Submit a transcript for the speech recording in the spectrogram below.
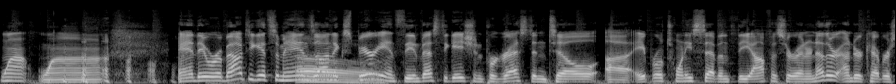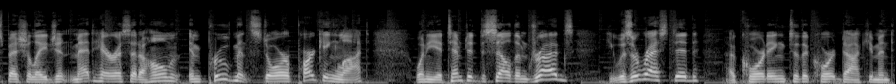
Wah, wah. and they were about to get some hands on Oh. experience. The investigation progressed until uh, April 27th. The officer and another undercover special agent met Harris at a home improvement store parking lot. When he attempted to sell them drugs, he was arrested, according to the court document.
